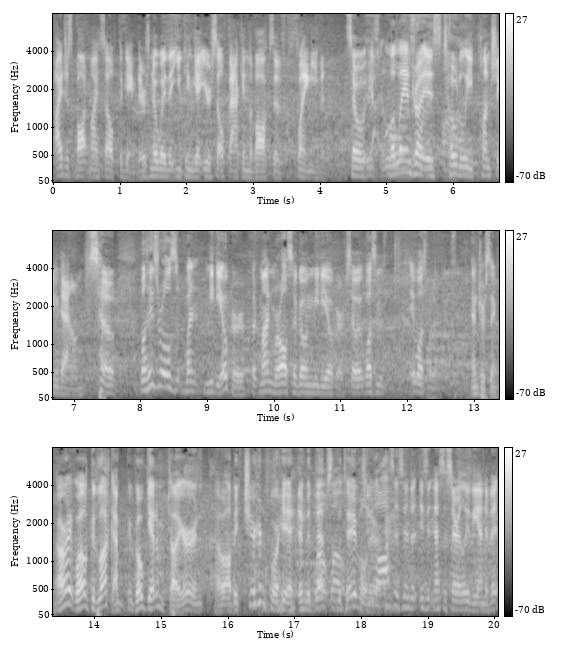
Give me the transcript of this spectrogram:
I just bought myself the game. There's no way that you can get yourself back in the box of playing even. So yeah, Lilandra is totally punching down. So, well, his rolls went mediocre, but mine were also going mediocre. So it wasn't. It was what it was. Interesting. All right. Well, good luck. I'm, go get him, Tiger, and I'll I'll be cheering for you in the depths Well, of the table. Two there. losses isn't, isn't necessarily the end of it.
